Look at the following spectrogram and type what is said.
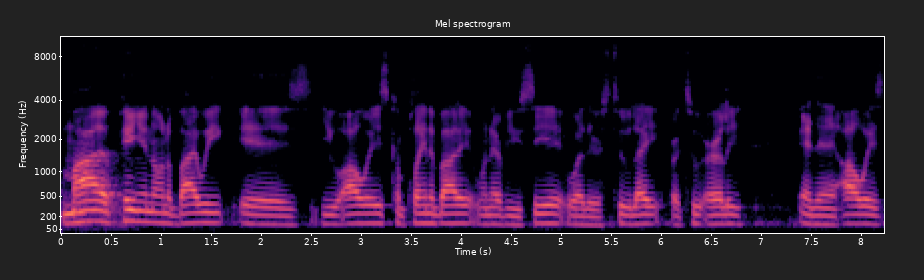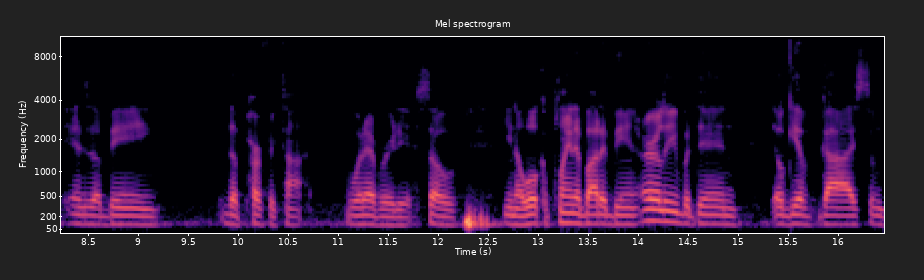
My opinion on a bye week is you always complain about it whenever you see it, whether it's too late or too early, and then it always ends up being the perfect time, whatever it is. So, you know, we'll complain about it being early, but then it'll give guys some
